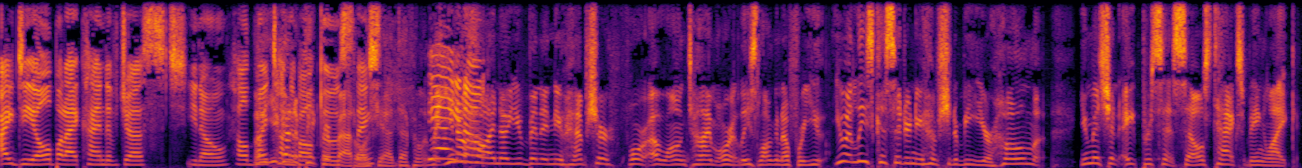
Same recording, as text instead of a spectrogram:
ideal, but I kind of just, you know, held my Well, tongue about pick your those battles, things. yeah, definitely. Yeah, but you, you know, know- how I know you've been in New Hampshire for a long time, or at least long enough where you you at least consider New Hampshire to be your home. You mentioned eight percent sales tax being like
